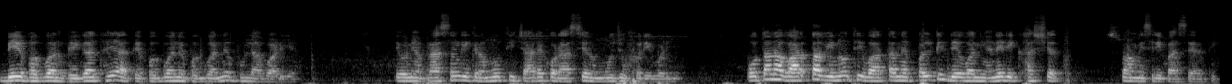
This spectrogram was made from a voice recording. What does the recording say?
બે ભગવાન ભેગા થયા, તે ભગવાને ભગવાનને ભૂલા પાડ્યા. તેઓની પ્રાસંગિક રમૂથી ચારેકો રાશિયાનું મોજું ફરી વળ્યું. પોતાના વાર્તા વિનોથી વાર્તાને પલટી દેવાની અનેરી ખાસિયત સ્વામીશ્રી પાસે હતી.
